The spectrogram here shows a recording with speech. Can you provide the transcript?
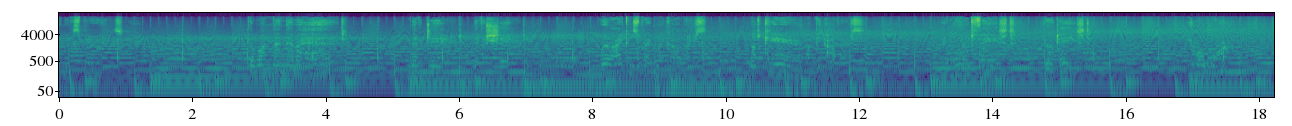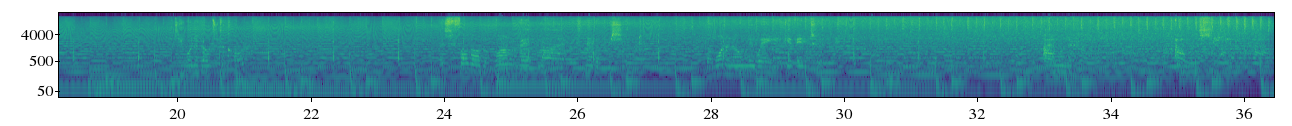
thrilling experience. The one I never had, never dared, never shared. Where I can spread my colors, not care about the others. And you're not faced, you're. You want more? Do you want to go to the core? Let's follow the one red line one and only way you give in to. I wanna, I wanna see you.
